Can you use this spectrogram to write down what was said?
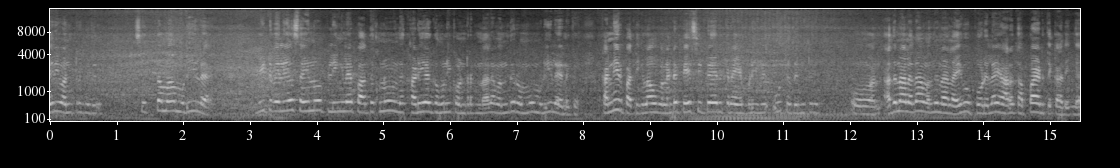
மாரி வந்துட்டுருக்குது சுத்தமாக முடியல. வீட்டு வேலையும் செய்யணும் பிள்ளைங்களே பார்த்துக்கணும் இந்த கடையை கவனிக்கொன்றதுனால வந்து ரொம்ப முடியல எனக்கு. கண்ணீர் பார்த்தீங்களா உங்கள்கிட்ட பேசிகிட்டே இருக்கிறேன் எப்படி ஊற்றுதுன்ட்டு ஓ அதனால தான் வந்து நான் லைவ் போடல. யாரும் தப்பாக எடுத்துக்காதீங்க.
